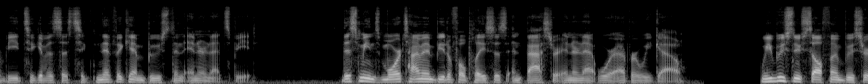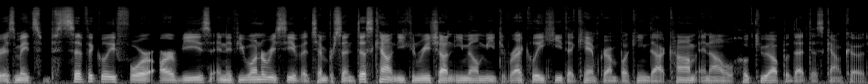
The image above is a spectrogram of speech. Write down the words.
RV to give us a significant boost in internet speed. This means more time in beautiful places and faster internet wherever we go. WeBoost new cell phone booster is made specifically for RVs, and if you want to receive a 10% discount, you can reach out and email me directly, heath at campgroundbooking.com, and I will hook you up with that discount code.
